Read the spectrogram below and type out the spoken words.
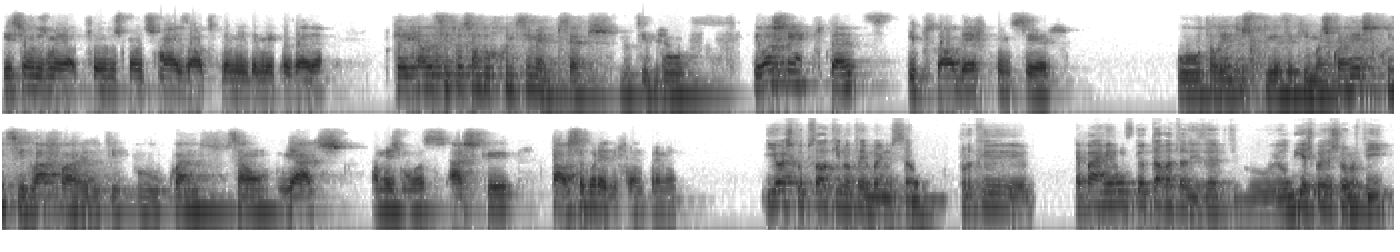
Esse é um dos, maiores, foi um dos pontos mais altos para mim da minha carreira, porque é aquela situação do reconhecimento, percebes? Do tipo, eu acho que é importante e Portugal deve reconhecer o talento dos portugueses aqui, mas quando és reconhecido lá fora, do tipo, quando são milhares ao mesmo osso, acho que pá, o sabor é diferente para mim. E eu acho que o pessoal aqui não tem bem noção, porque epá, é mesmo isso que eu estava-te a dizer. Tipo, eu li as coisas sobre ti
